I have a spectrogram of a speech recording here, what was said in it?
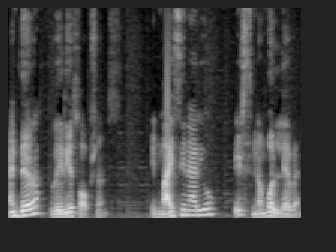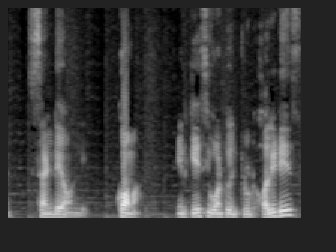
and there are various options. In my scenario, it's number 11, Sunday only, comma. In case you want to include holidays,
